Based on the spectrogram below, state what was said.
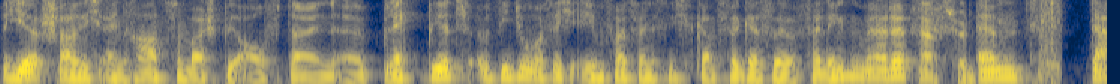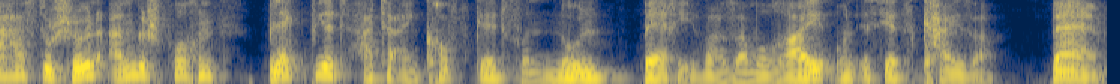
hier schlage ich ein Rad zum Beispiel auf dein äh, Blackbeard-Video, was ich ebenfalls, wenn ich es nicht ganz vergesse, verlinken werde. Ja, schön. Ähm, da hast du schön angesprochen, Blackbeard hatte ein Kopfgeld von null Berry, war Samurai und ist jetzt Kaiser. Bam.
